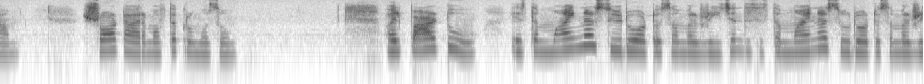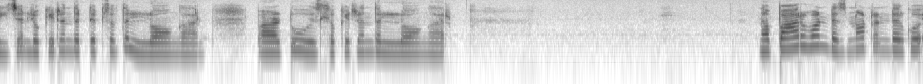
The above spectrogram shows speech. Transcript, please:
arm short arm of the chromosome while par 2 is the minor pseudo-autosomal region. This is the minor pseudo-autosomal region located on the tips of the long arm. Par 2 is located on the long arm. now par1 does not undergo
